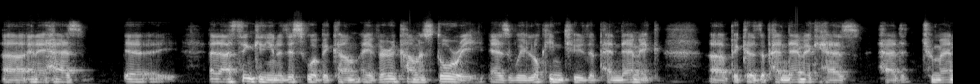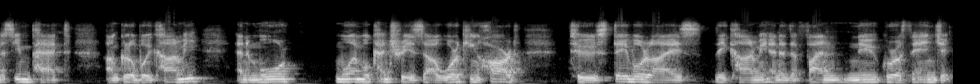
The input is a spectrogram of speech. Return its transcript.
Uh, and it has uh, and I think you know this will become a very common story as we look into the pandemic, uh, because the pandemic has had tremendous impact on global economy, and more more and more countries are working hard to stabilize the economy and to find new growth engine.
